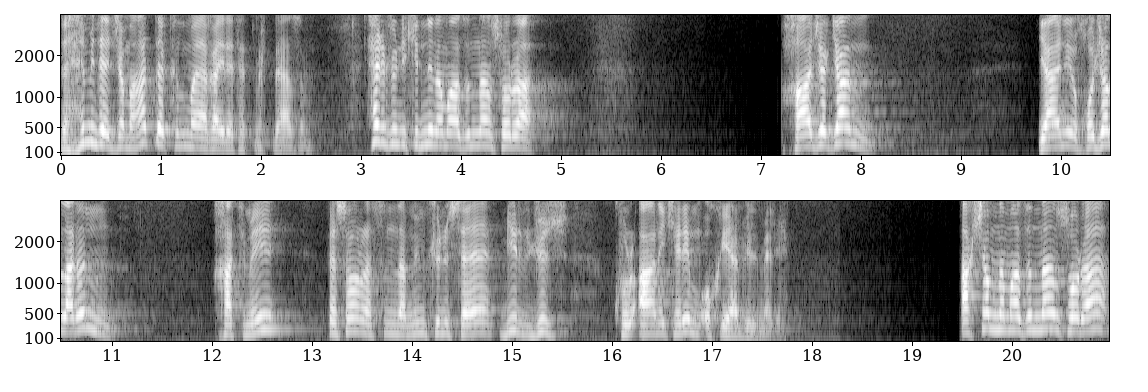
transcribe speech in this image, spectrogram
ve hem de cemaatle kılmaya gayret etmek lazım. Her gün ikindi namazından sonra hacegan yani hocaların hatmi ve sonrasında mümkünse bir cüz Kur'an-ı Kerim okuyabilmeli. Akşam namazından sonra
